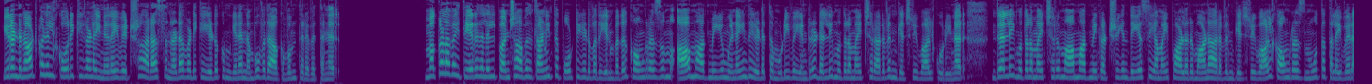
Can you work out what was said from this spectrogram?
இரண்டு நாட்களில் கோரிக்கைகளை நிறைவேற்ற அரசு நடவடிக்கை எடுக்கும் என நம்புவதாகவும் தெரிவித்தனர். மக்களவைத் தேர்தலில் பஞ்சாபில் தனித்து போட்டியிடுவது என்பது காங்கிரசும் ஆம் ஆத்மியும் இணைந்து எடுத்த முடிவு என்று டெல்லி முதலமைச்சர் அரவிந்த் கெஜ்ரிவால் கூறினார். டெல்லி முதலமைச்சரும் ஆம் ஆத்மி கட்சியின் தேசிய அமைப்பாளருமான அரவிந்த் கெஜ்ரிவால் காங்கிரஸ் மூத்த தலைவர்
